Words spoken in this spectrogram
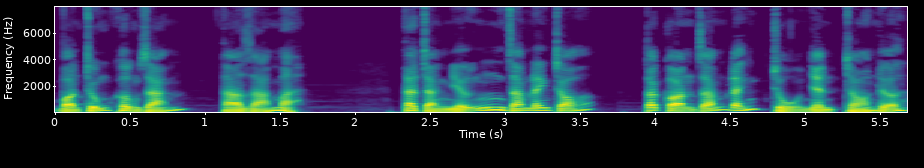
Bọn chúng không dám, ta dám à? Ta chẳng những dám đánh chó, ta còn dám đánh chủ nhân chó nữa.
